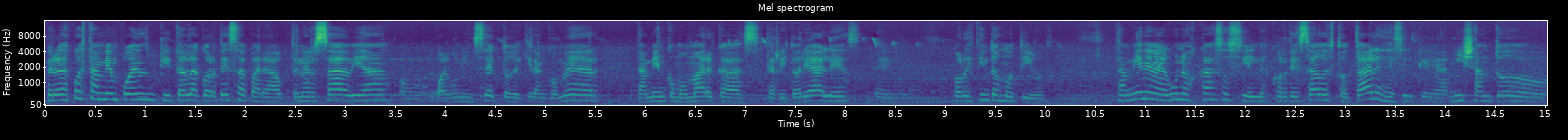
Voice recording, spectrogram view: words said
Pero después también pueden quitar la corteza para obtener savia o, algún insecto que quieran comer, también como marcas territoriales, eh, por distintos motivos. También en algunos casos si el descortezado es total, es decir, que anillan todo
